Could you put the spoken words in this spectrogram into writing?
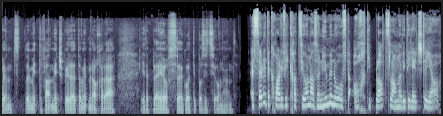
im Mittelfeld mitspielen können, damit wir nachher auch in den Playoffs eine gute Position haben. Es soll in der Qualifikation also nicht mehr nur auf den achten Platz langen wie die letzten Jahre.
